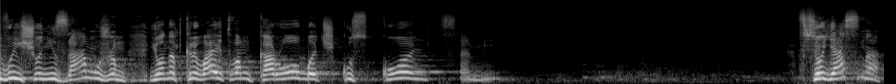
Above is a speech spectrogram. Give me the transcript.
вы еще не замужем, и он открывает вам коробочку с кольцами. Все ясно?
